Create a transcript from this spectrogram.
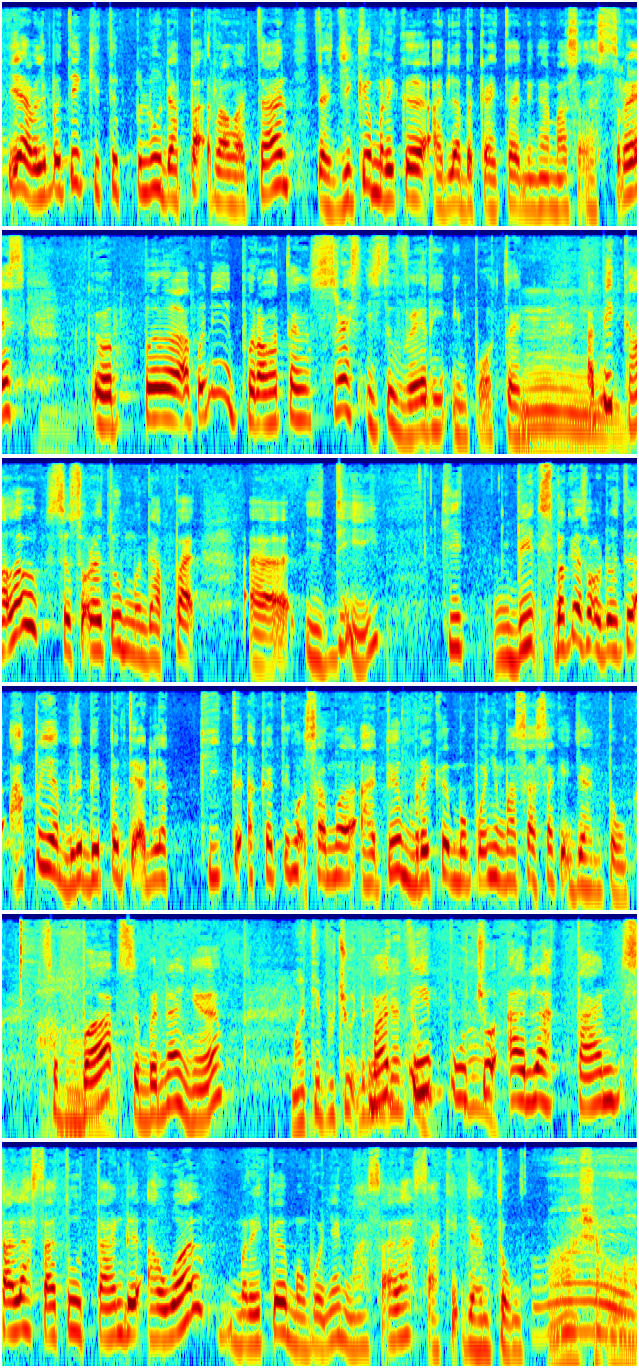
ya paling penting kita perlu dapat rawatan dan jika mereka adalah berkaitan dengan masalah stres per, apa ni perawatan stres itu very important. Hmm. Tapi kalau seseorang itu mendapat uh, ED kita, sebagai seorang doktor apa yang lebih penting adalah kita akan tengok sama ada mereka mempunyai masalah sakit jantung. Sebab sebenarnya Mati pucuk dengan Mati jantung. Mati pucuk oh. adalah tanda, salah satu tanda awal mereka mempunyai masalah sakit jantung. Masya Allah.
